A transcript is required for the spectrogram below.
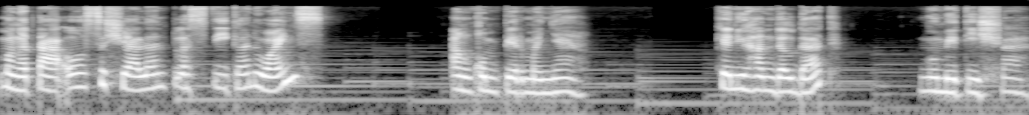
Mga tao, sosyalan, plastikan, wines? ang kumpirma niya. Can you handle that? Ngumiti siya.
